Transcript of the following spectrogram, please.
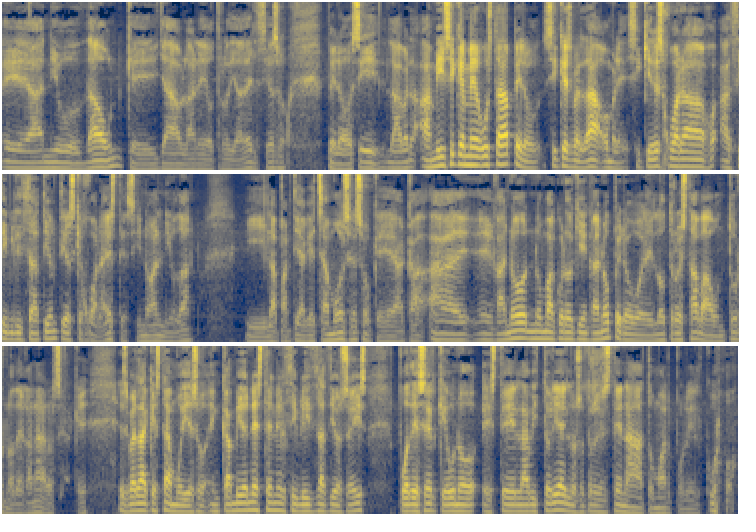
eh, a New Down, que ya hablaré otro día de él, si eso. Pero sí, la verdad, a mí sí que me gusta, pero sí que es verdad, hombre, si quieres jugar a, a Civilización tienes que jugar a este, si no al New Down y la partida que echamos, eso, que acá, ah, eh, ganó, no me acuerdo quién ganó, pero el otro estaba a un turno de ganar, o sea que es verdad que está muy eso. En cambio, en este, en el Civilización 6, puede ser que uno esté en la victoria y los otros estén a tomar por el culo.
